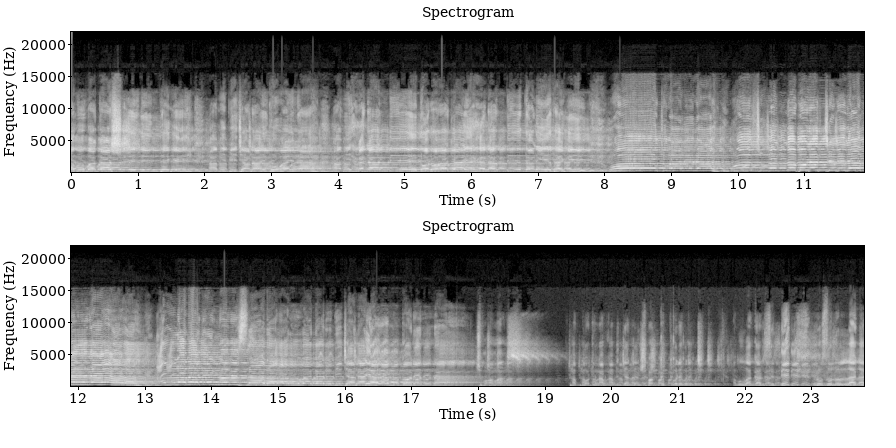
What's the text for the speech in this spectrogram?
আবু বাকার সেই দিন থেকে আমি বিছানায় ঘুমাই না। আমি হেলান দিয়ে দরওয়াজায় হেলান দিয়ে দাঁড়িয়ে থাকি। ও আবু বিছানায় আরাম করেন না। ছ মাস। সব ঘটনা আপনাদের জানা আমি সংক্ষেপ করে বলছি। আবু বাকার সিদ্দিক রসুল্লাহকে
